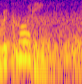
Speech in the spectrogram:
recording.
